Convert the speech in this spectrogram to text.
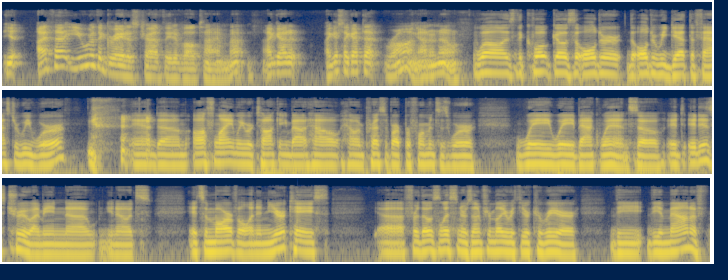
Yeah, I thought you were the greatest triathlete of all time. Uh, I got it. I guess I got that wrong. I don't know. Well, as the quote goes, the older the older we get, the faster we were. and um, offline, we were talking about how how impressive our performances were way way back when. So it it is true. I mean, uh, you know, it's it's a marvel. And in your case, uh, for those listeners unfamiliar with your career, the the amount of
